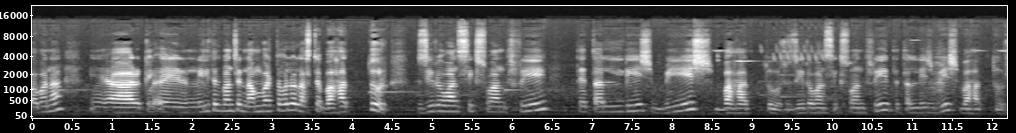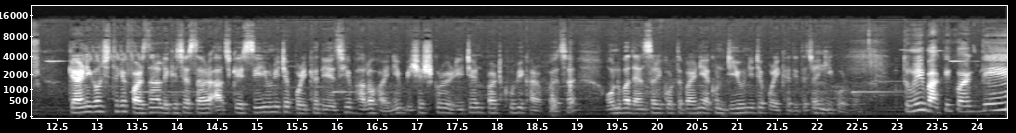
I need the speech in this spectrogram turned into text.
পাবা না। আর নীলক্ষেত ব্রাঞ্চের নাম্বারটা হলো লাস্টে বাহাত্তর zero one six one three তেতাল্লিশ বিশ বাহাত্তর zero one six one three তেতাল্লিশ বিশ বাহাত্তর। কেরানীগঞ্জ থেকে ফারজানা লিখেছে স্যার আজকে সি ইউনিটে পরীক্ষা দিয়েছি ভালো হয়নি। বিশেষ করে রিটেন পার্ট খুবই খারাপ হয়েছে। অনুবাদ অ্যান্সারই করতে পারিনি এখন ডি ইউনিটে পরীক্ষা দিতে চাই কি করব? তুমি বাকি কয়েকদিন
